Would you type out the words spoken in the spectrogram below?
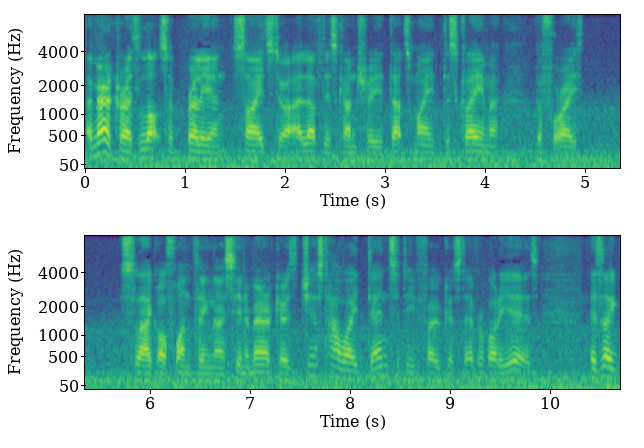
America has lots of brilliant sides to it. I love this country. That's my disclaimer before I slag off one thing that I see in America is just how identity focused everybody is. It's like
